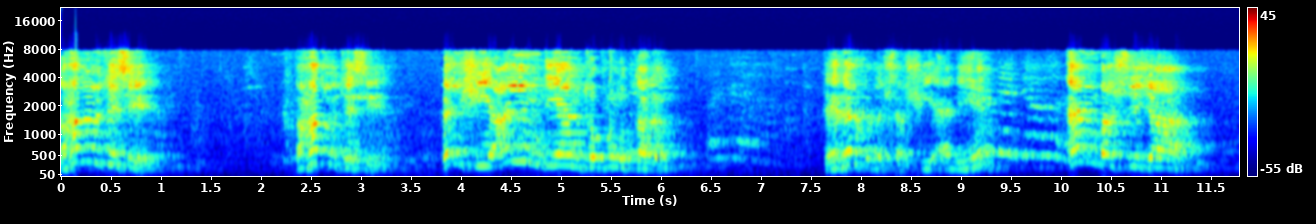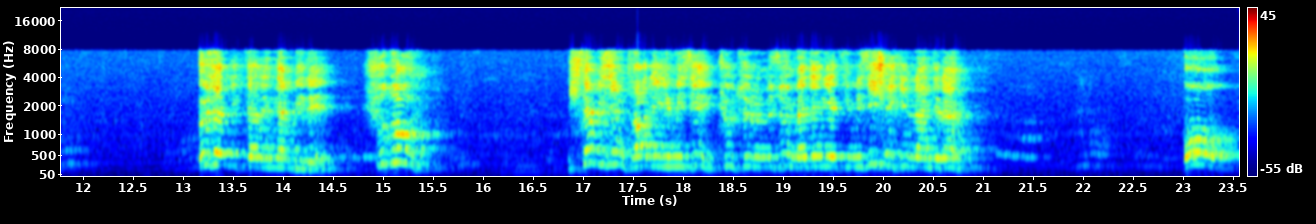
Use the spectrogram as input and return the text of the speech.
daha da ötesi. Daha da ötesi. Ben Şiayım diyen toplulukların. Değerli arkadaşlar Şiiliğin en başlıca özelliklerinden biri şudur. İşte bizim tarihimizi, kültürümüzü, medeniyetimizi şekillendiren o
